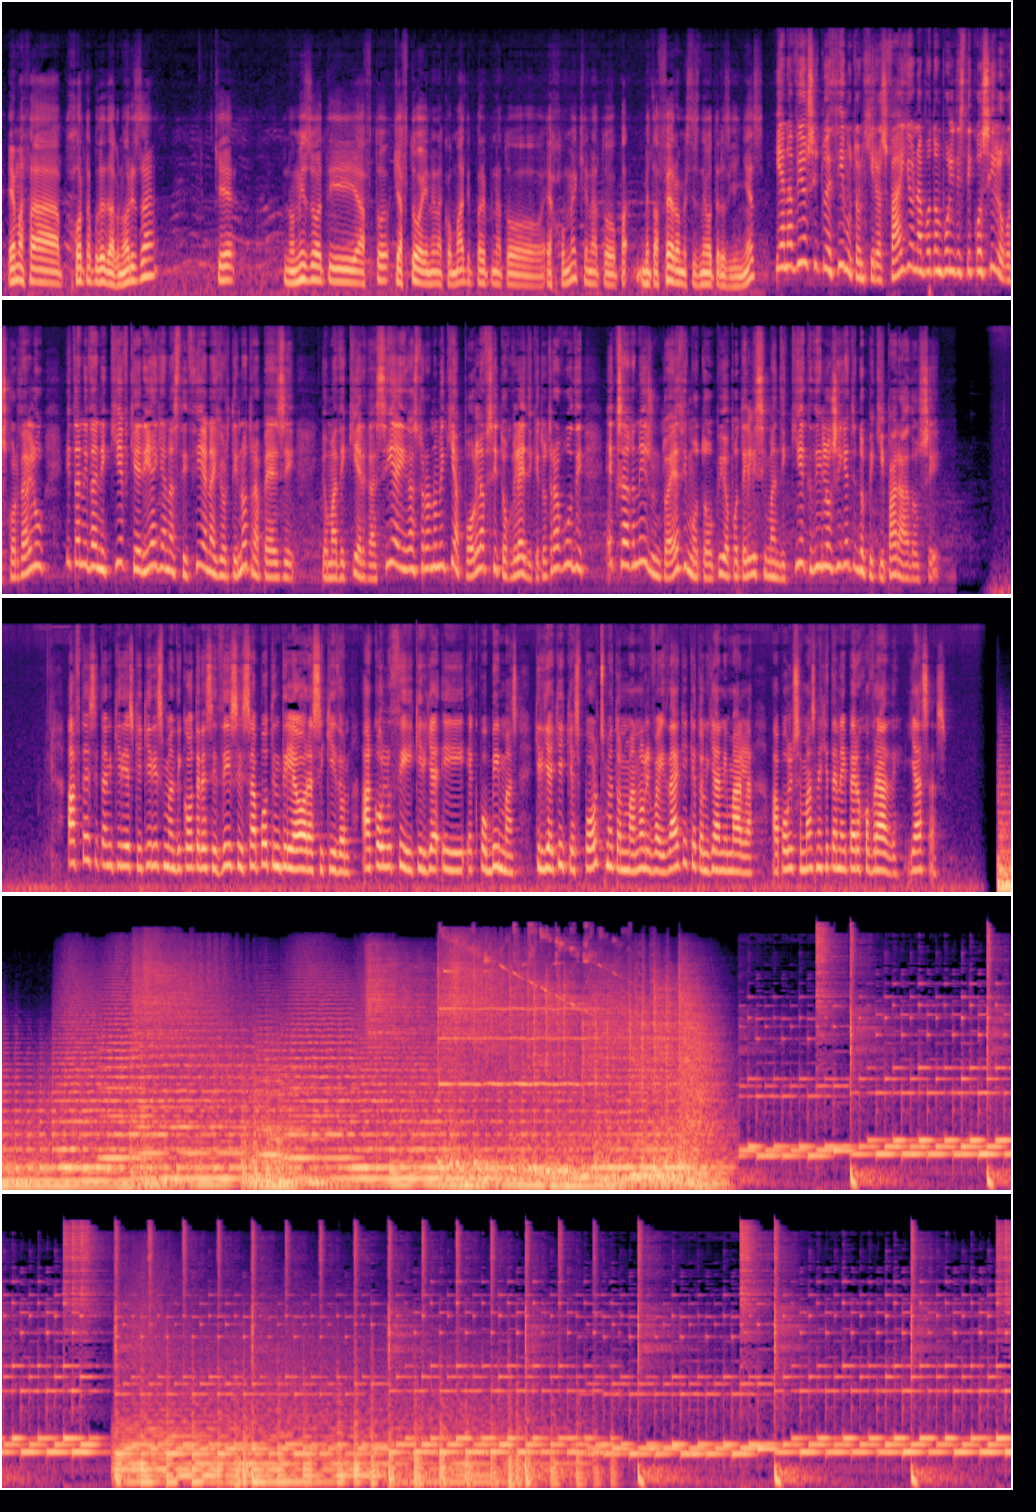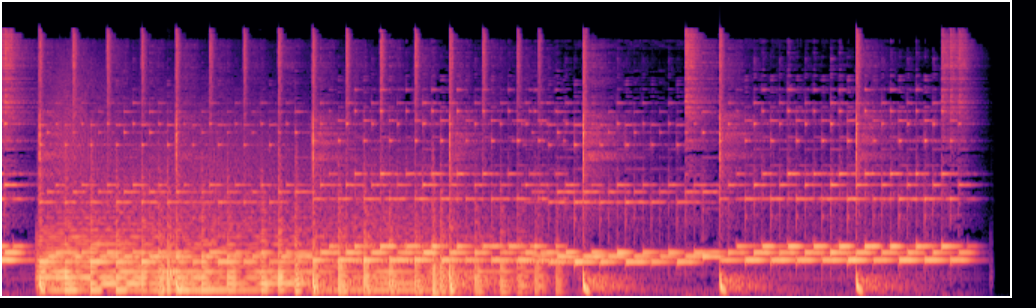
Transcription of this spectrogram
έμαθα χόρτα που δεν τα γνώριζα και Νομίζω ότι αυτό, και αυτό είναι ένα κομμάτι που πρέπει να το έχουμε και να το μεταφέρουμε στις νεότερες γενιές. Η αναβίωση του εθήμου των χειροσφάγιων από τον Πολιτιστικό Σύλλογο Σκορδαλού ήταν ιδανική ευκαιρία για να στηθεί ένα γιορτινό τραπέζι. Η ομαδική εργασία, η γαστρονομική απόλαυση, το γλέντι και το τραγούδι εξαγνίζουν το έθιμο το οποίο αποτελεί σημαντική εκδήλωση για την τοπική παράδοση. Αυτές ήταν κυρίες και κύριοι σημαντικότερες ειδήσεις από την τηλεόραση Κίδων. Ακολουθεί η, κυρια... η εκπομπή μας Κυριακή και Σπορτ με τον Μανώλη Βαϊδάκη και τον Γιάννη Μάλα. Από όλους εμάς να έχετε ένα υπέροχο βράδυ. Γεια σας.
